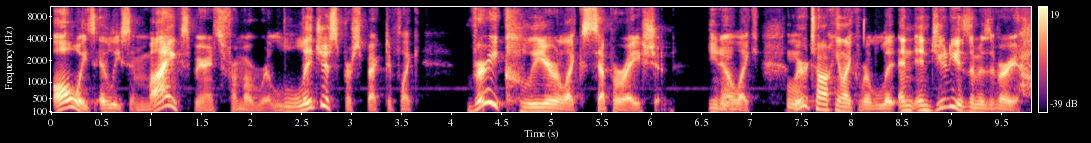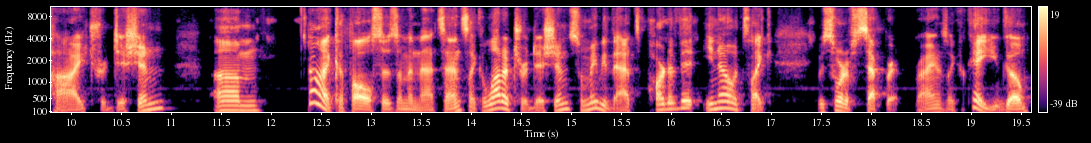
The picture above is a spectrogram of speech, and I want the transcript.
always, at least in my experience, from a religious perspective, like very clear like separation. You know, Hmm. like Hmm. we were talking like reli- and, and Judaism is a very high tradition. Um, of like Catholicism in that sense, like a lot of tradition. So maybe that's part of it. You know, it's like it was sort of separate, right? It was like, okay, you go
